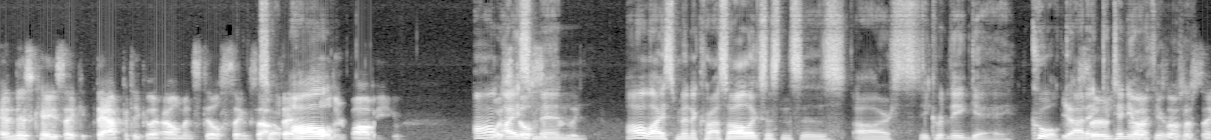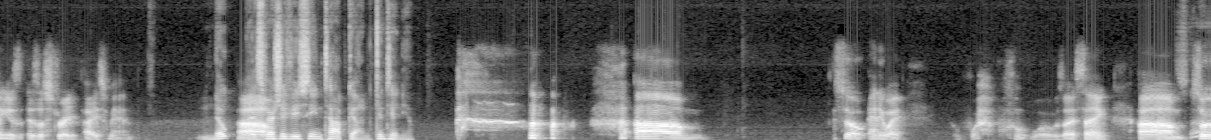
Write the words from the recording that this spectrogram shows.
in this case like that particular element still syncs up So that all- older bobby all was still secretly- all Icemen across all existences are secretly gay. Cool, yes got it. Continue no, on with your there's no such thing as, as a straight iceman Nope, Um, especially if you've seen Top Gun. Continue. um, so anyway, what was I saying? Um, so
